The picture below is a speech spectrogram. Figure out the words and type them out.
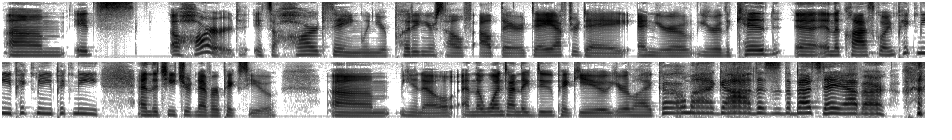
um, it's a hard it's a hard thing when you're putting yourself out there day after day and you're you're the kid uh, in the class going pick me pick me pick me and the teacher never picks you. Um you know and the one time they do pick you you're like oh my god this is the best day ever.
